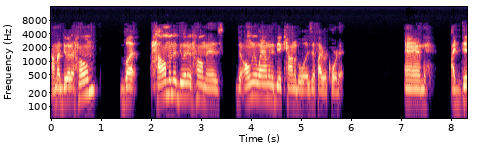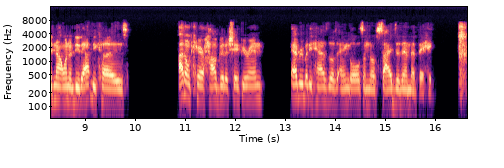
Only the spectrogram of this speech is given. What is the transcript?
I'm going to do it at home. But how I'm going to do it at home is the only way I'm going to be accountable is if I record it. And I did not want to do that because I don't care how good a shape you're in. Everybody has those angles and those sides of them that they hate.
